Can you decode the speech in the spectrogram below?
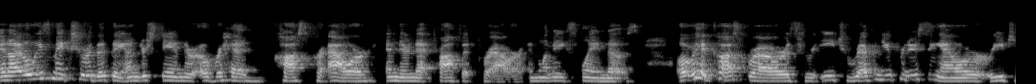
And i always make sure that they understand their overhead cost per hour and their net profit per hour. And let me explain those. Overhead cost per hour is for each revenue producing hour or each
